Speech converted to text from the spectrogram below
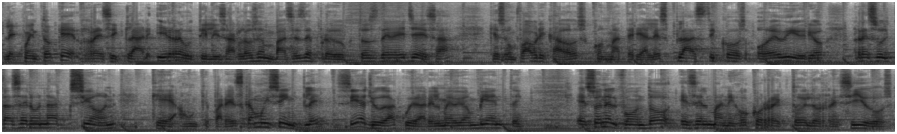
le cuento que reciclar y reutilizar los envases de productos de belleza que son fabricados con materiales plásticos o de vidrio resulta ser una acción que aunque parezca muy simple, sí ayuda a cuidar el medio ambiente. Esto en el fondo es el manejo correcto de los residuos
